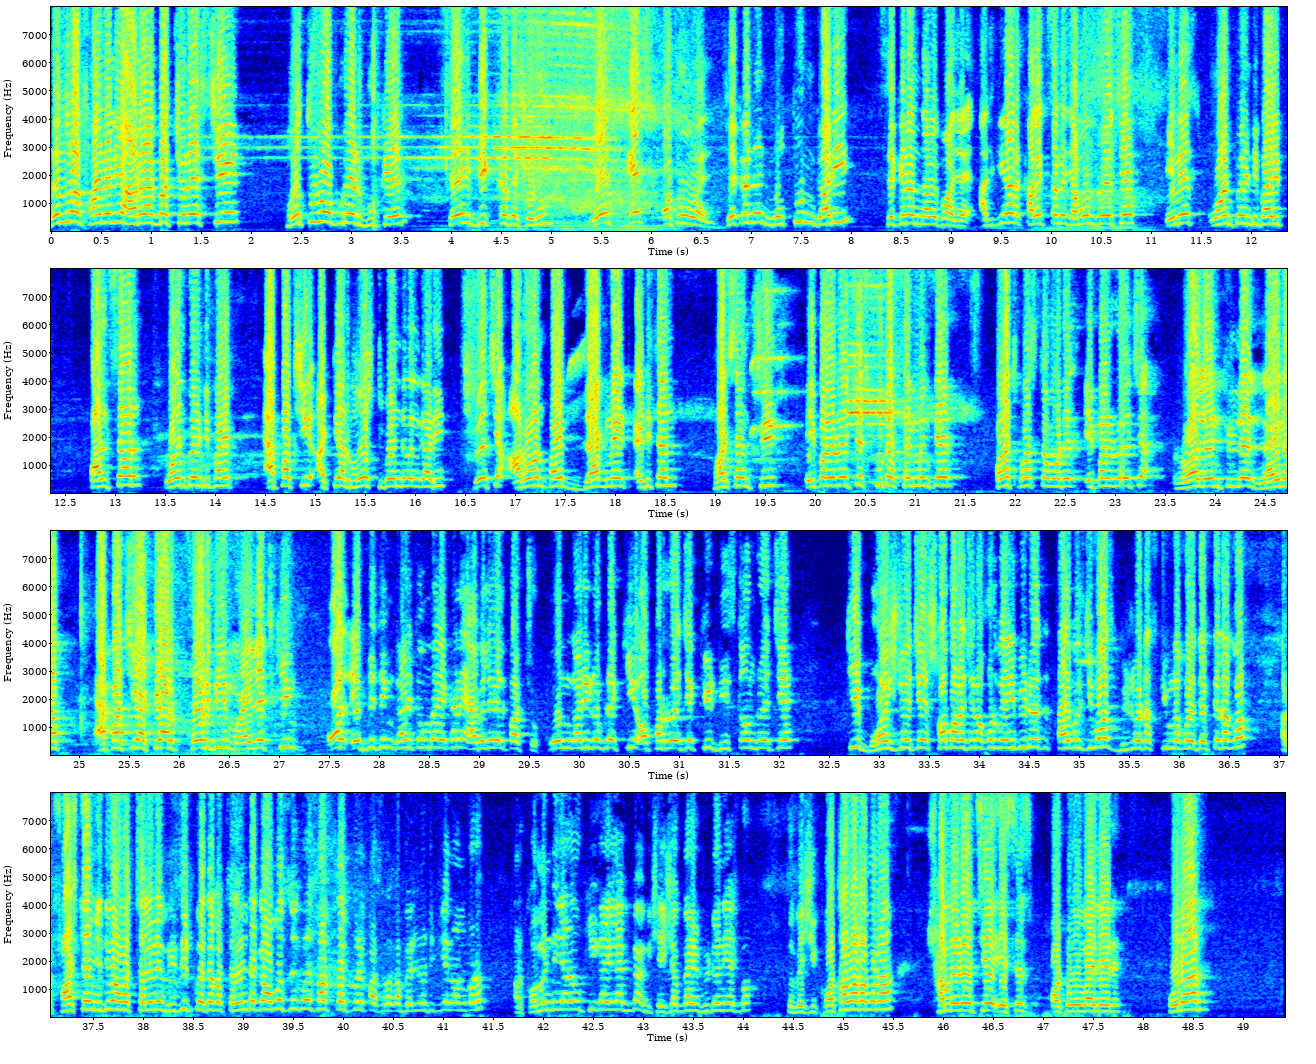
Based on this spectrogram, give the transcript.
বন্ধুরা ফাইনালি আরও একবার চলে এসেছি মথুরাপুরের বুকের সেই বিখ্যাত শোরুম এস এস অটোমোবাইল যেখানে নতুন গাড়ি সেকেন্ড হ্যান্ড দামে পাওয়া যায়। আজকে আর কালেকশনে যেমন রয়েছে NS one twenty five Pulsar one twenty five Apache RTR most demandable গাড়ি রয়েছে R one five dark knight edition version three এই পারে রয়েছে স্কুটার সেগমেন্টের পাঁচ পাঁচটা মডেল এই পারে রয়েছে Royal এনফিল্ডের line up Apache RTR four V mileage king all everything গাড়ি তোমরা এখানে অ্যাভেলেবেল পাচ্ছ। কোন গাড়ির উপরে কি অফার রয়েছে, কি ডিসকাউন্ট রয়েছে, কি বয়স রয়েছে, সব আলোচনা করব এই ভিডিওতে, তাই বলছি বস ভিডিওটা স্কিম না করে দেখতে থাকো। আর ফার্স্ট টাইম যদি আমার চ্যানেলে ভিজিট করে থাকো চ্যানেলটাকে অবশ্যই করে সাবস্ক্রাইব করে পাশে থাকা বেল নোটিফিকেশন অন করো। আর কমেন্টে জানাও কি গাড়ি লাগবে, আমি সেই সব গাড়ির ভিডিও নিয়ে আসব। তো বেশি কথা বাড়াবো না। সামনে রয়েছে এস এস অটোমোবাইলের ওনার।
